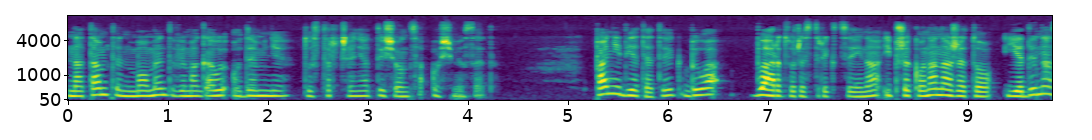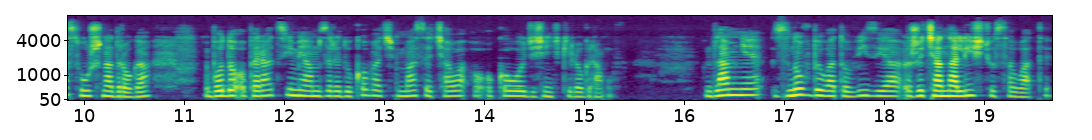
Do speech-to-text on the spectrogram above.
na tamten moment wymagały ode mnie dostarczenia 1800. Pani dietetyk była bardzo restrykcyjna i przekonana, że to jedyna słuszna droga, bo do operacji miałam zredukować masę ciała o około 10 kg. Dla mnie znów była to wizja życia na liściu sałaty.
